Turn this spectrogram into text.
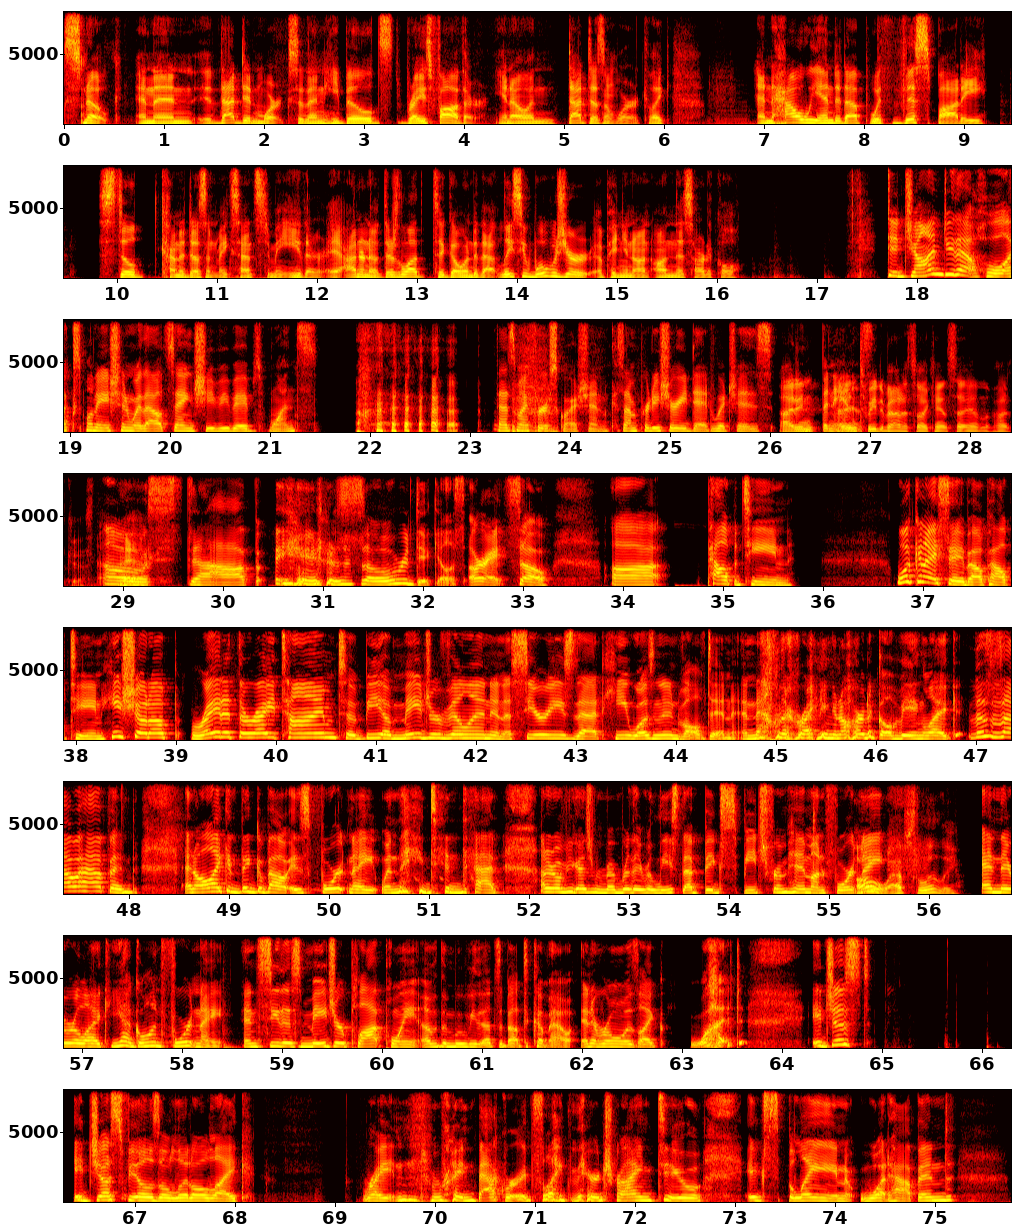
Snoke, and then that didn't work. So then he builds Rey's father, you know, and that doesn't work. Like, and how we ended up with this body still kind of doesn't make sense to me either. I I don't know. There's a lot to go into that. Lacey, what was your opinion on on this article? Did John do that whole explanation without saying Shivi babes once? That's my first question because I'm pretty sure he did, which is I didn't. I didn't tweet about it, so I can't say it on the podcast. Oh, Yeah. stop. You're so ridiculous. All right. So, uh, Palpatine. What can I say about Palpatine? He showed up right at the right time to be a major villain in a series that he wasn't involved in. And now they're writing an article being like, this is how it happened. And all I can think about is Fortnite when they did that. I don't know if you guys remember, they released that big speech from him on Fortnite Oh, absolutely. and they were like, "Yeah, go on Fortnite and see this major plot point of the movie that's about to come out." And everyone was like, "What?" It just it just feels a little like right and right and backwards like they're trying to explain what happened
